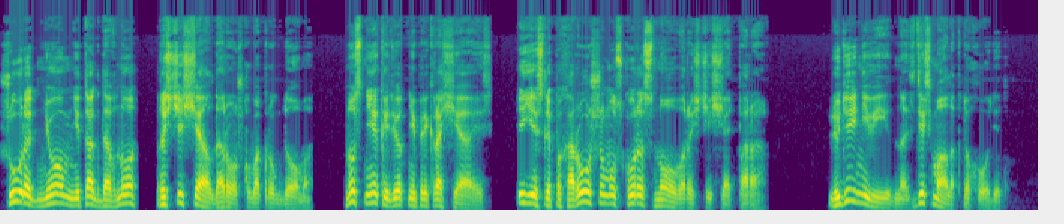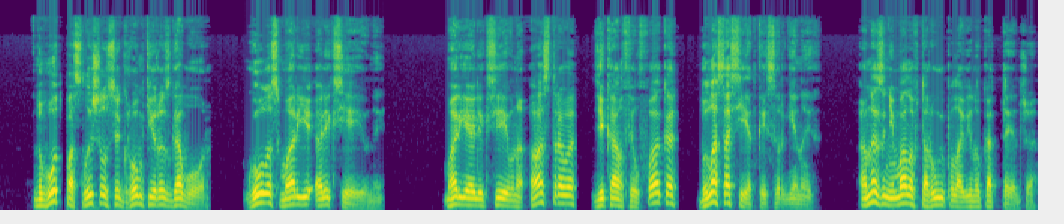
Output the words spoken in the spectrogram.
Шура днем не так давно расчищал дорожку вокруг дома, но снег идет не прекращаясь, и если по-хорошему, скоро снова расчищать пора. Людей не видно, здесь мало кто ходит. Но вот послышался громкий разговор, голос Марьи Алексеевны. Марья Алексеевна Астрова, декан филфака, была соседкой Саргиных. Она занимала вторую половину коттеджа.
